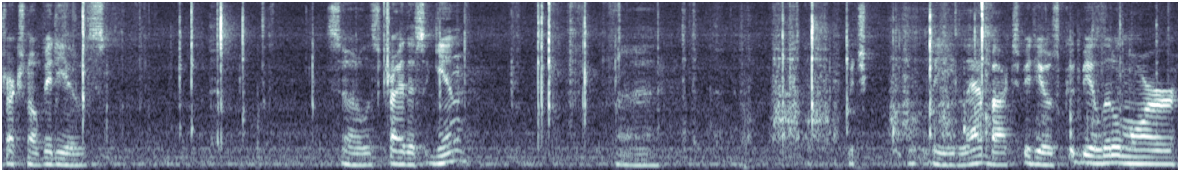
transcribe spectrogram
instructional videos. So let's try this again. Uh, which the lab box videos could be a little more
